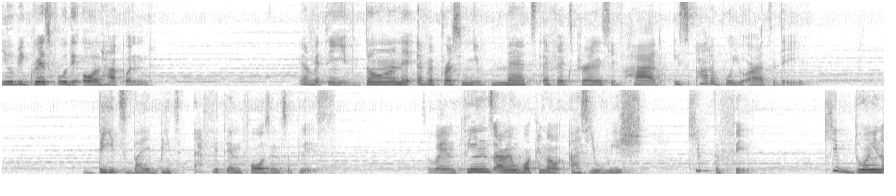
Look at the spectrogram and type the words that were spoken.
You'll be grateful they all happened. Everything you've done, every person you've met, every experience you've had is part of who you are today. Bit by bit, everything falls into place. So when things aren't working out as you wish, keep the faith. Keep doing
